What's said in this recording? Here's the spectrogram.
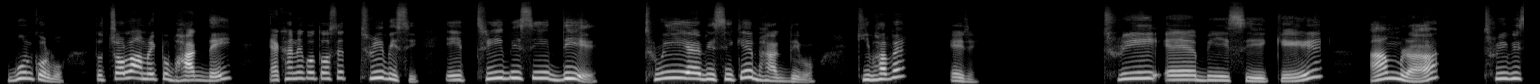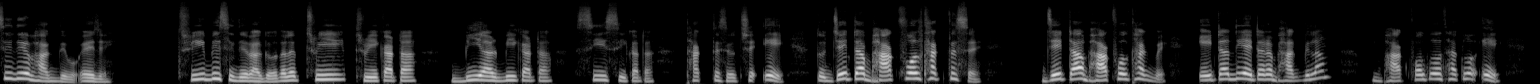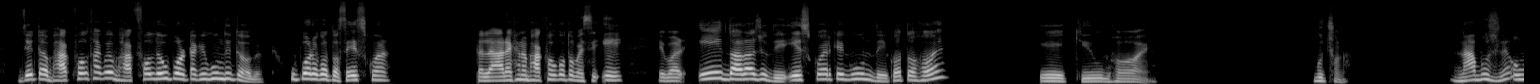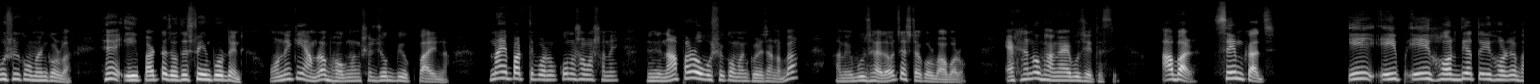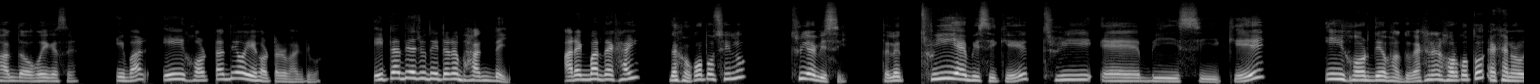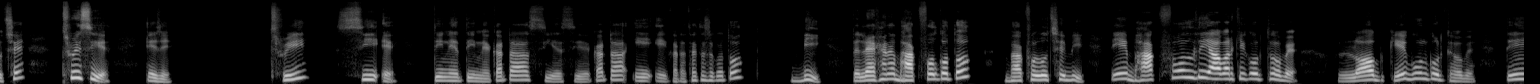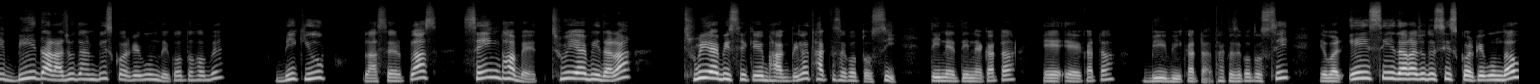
গুণ করব। তো চলো আমরা একটু ভাগ দেই। এখানে কত আছে? থ্রি বিসি এই থ্রি বিসি দিয়ে থ্রি এ বিসি কে ভাগ দিব। কীভাবে? এই যে থ্রি এ বিসি কে আমরা থ্রি বিসি দিয়ে ভাগ দেব। এই যে থ্রি বিসি দিয়ে ভাগ দেবো। তাহলে থ্রি থ্রি কাটা বি আর বি কাটা সি সি কাটা, থাকতেছে হচ্ছে এ তো যেটা ভাগফল থাকতেছে, যেটা ভাগফল থাকবে, এটা দিয়ে এটারে ভাগ দিলাম। ভাগফল তো থাকল? এ যেটা ভাগফল থাকবে, ভাগফল দিয়ে উপরটাকে গুণ দিতে হবে। উপরে কত আছে? এ স্কোয়ার তাহলে আর এখানে ভাগফল কত পাইছি? এ এবার এ দ্বারা যদি এ স্কোয়ারকে গুণ দিই, কত হয়? এ কিউব হয়। বুঝছ না? না বুঝলে অবশ্যই কমেন্ট করবা। হ্যাঁ এই পার্টটা যথেষ্ট ইম্পর্টেন্ট অনেকেই আমরা ভগ্নাংশের যোগ বিয়োগ পারি না। নাই পারতে পারো, কোনো সমস্যা নেই। যদি না পারো, অবশ্যই কমেন্ট করে জানাবা। আমি বুঝাই দেওয়ার চেষ্টা করব আবারও। এখানেও ভাঙায় বুঝাইতেছি। আবার সেম কাজ। এই এই এই হর দিয়ে তো এই হরে ভাগ দেওয়া হয়ে গেছে। এবার এই হরটা দিয়েও এই হরটারে ভাগ দিব। এটা দিয়ে যদি এটারে ভাগ দেই, আরেকবার দেখাই। দেখো কত ছিল? থ্রি এবিসি তাহলে থ্রি এবিসি কে থ্রি এ বি সি কে এই হর দিয়ে ভাগ দেবো। এখানের হর কত? এখানে হচ্ছে থ্রি সি এ এই যে থ্রি সি এ তিনে তিনে কাটা সি এ সি এ কাটা এ এ কাটা। থাকতেছে কত? বি তাহলে এখানে ভাগফল কত? ভাগফল হচ্ছে বি। এই ভাগফল দিয়ে আবার কি করতে হবে? লবকে গুণ করতে হবে। তো এই বি দ্বারা যদি আমি বি স্কোয়ারকে গুণ দিই, কত হবে? বি কিউব প্লাস সেম ভাবে থ্রি এ বি দ্বারা থ্রি এ বি কে ভাগ দিলে থাকতেছে কত? সি তিনে তিনে কাটা এ এ কাটা বি বি কাটা, থাকতেছে কত? সি এবার এই সি দ্বারা যদি সি স্কোয়ারকে গুণ দাও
